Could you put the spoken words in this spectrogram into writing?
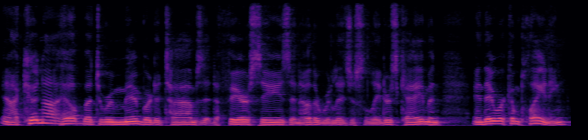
And I could not help but to remember the times that the Pharisees and other religious leaders came and, and they were complaining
